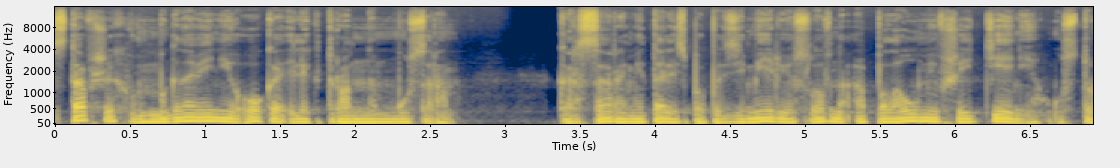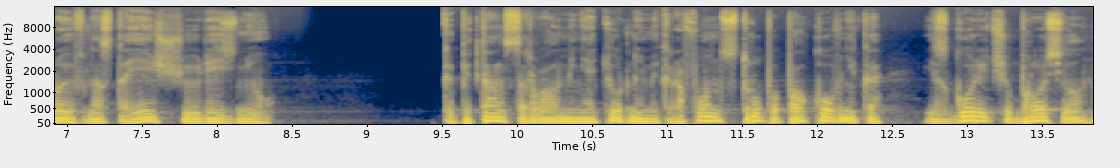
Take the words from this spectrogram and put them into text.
ставших в мгновение ока электронным мусором. Корсары метались по подземелью, словно ополоумевшие тени, устроив настоящую резню – Капитан сорвал миниатюрный микрофон с трупа полковника и с горечью бросил,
